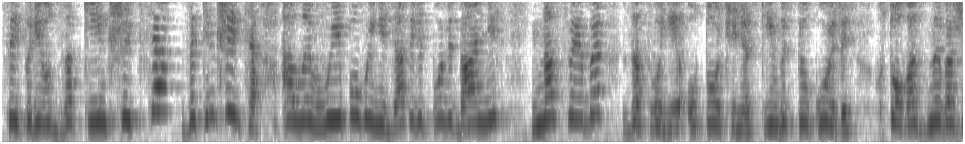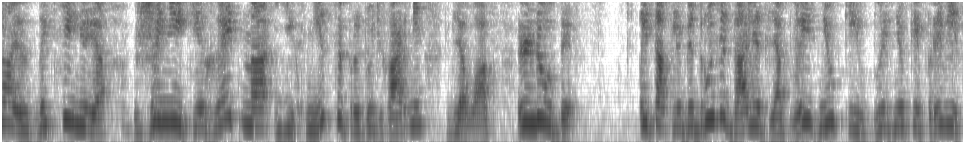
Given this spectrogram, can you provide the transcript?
Цей період закінчиться, закінчиться, але ви повинні взяти відповідальність на себе за своє оточення, з ким ви спілкуєтесь, хто вас зневажає, знецінює. Женіть їх геть на їх місце прийдуть гарні для вас люди. І так, любі друзі, далі для близнюків. Близнюки, привіт!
